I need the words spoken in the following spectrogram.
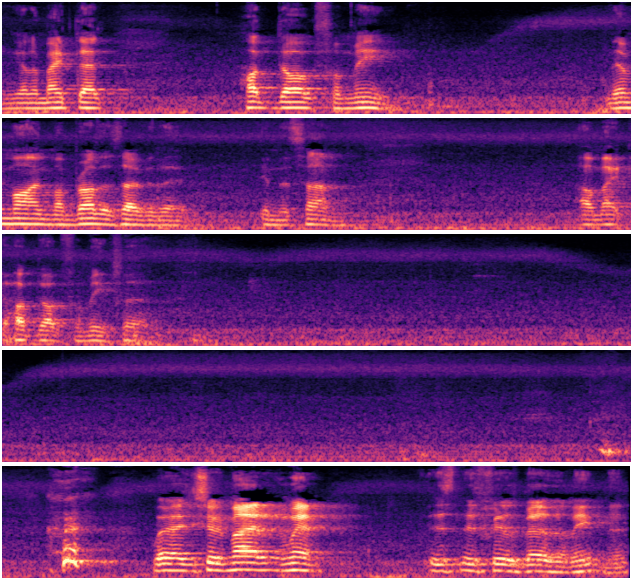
I'm going to make that hot dog for me. Never mind my brothers over there in the sun. I'll make the hot dog for me first. Whereas you should have made it and went, this, this feels better than eating it.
